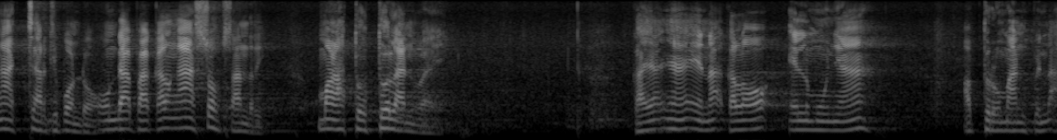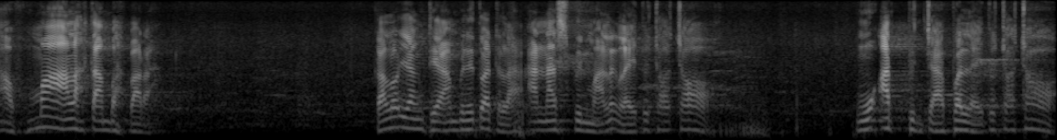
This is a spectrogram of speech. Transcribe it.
ngajar di pondok, ndak bakal ngasuh santri. Malah dodolan wae. Kayaknya enak kalau ilmunya Abdurrahman bin Auf malah tambah parah. Kalau yang diambil itu adalah Anas bin Malik lah itu cocok. Mu'ad bin Jabal lah itu cocok.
